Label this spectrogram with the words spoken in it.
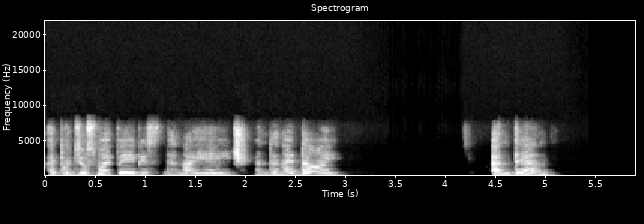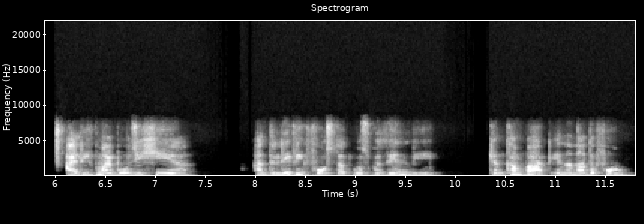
I produce my babies, then I age, and then I die. And then I leave my body here, and the living force that was within me can come back in another form.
